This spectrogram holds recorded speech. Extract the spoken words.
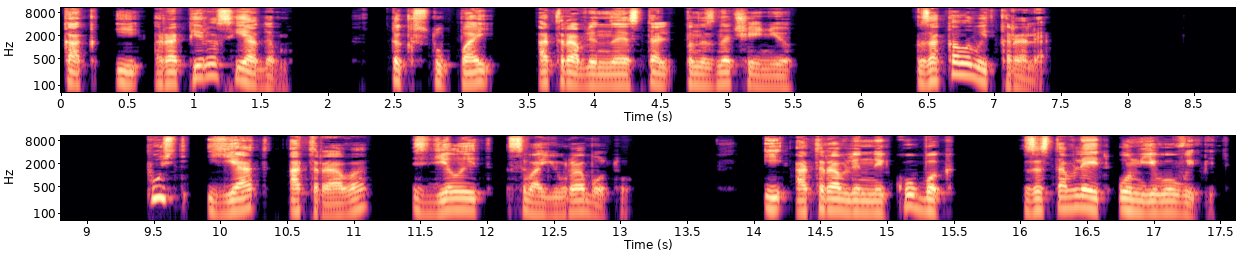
Как и рапира с ядом, так ступай, отравленная сталь по назначению, закалывает короля. Пусть яд, отрава сделает свою работу. И отравленный кубок заставляет он его выпить.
